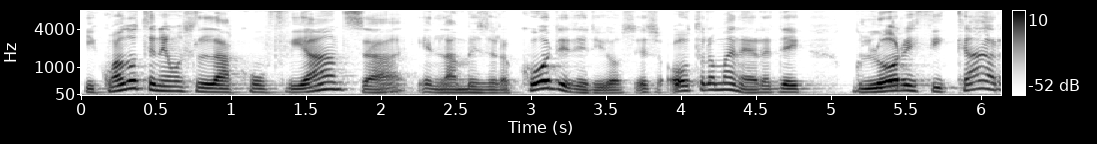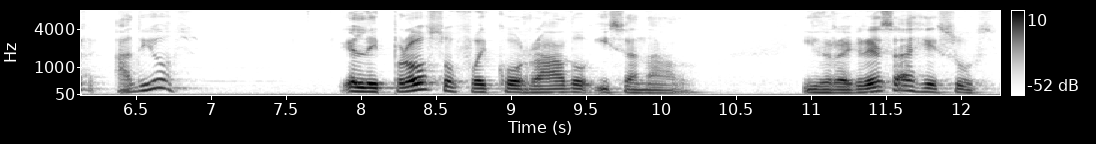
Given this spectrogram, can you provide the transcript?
Y cuando tenemos la confianza en la misericordia de Dios, es otra manera de glorificar a Dios. El leproso fue corrado y sanado, y regresa a Jesús,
